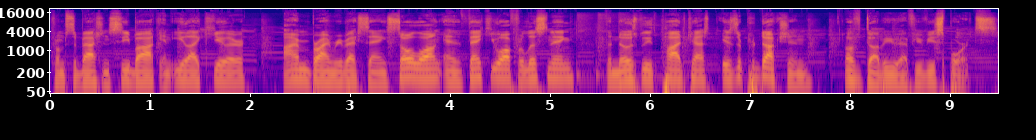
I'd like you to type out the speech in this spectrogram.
from Sebastian Seabach and Eli Keeler, I'm Brian Rebeck saying so long and thank you all for listening. The Nosebleeds podcast is a production of WFUV Sports.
